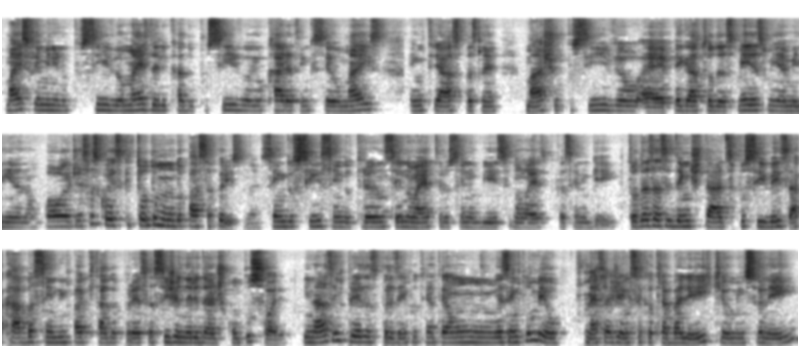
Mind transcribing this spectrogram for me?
mais feminino possível, mais delicado possível, e o cara tem que ser o mais, entre aspas, né? macho possível, é, pegar todas mesmo e a menina não pode. Essas coisas que todo mundo passa por isso, né? Sendo cis, sendo trans, sendo hétero, sendo bi, sendo lésbica, sendo gay. Todas as identidades possíveis acaba sendo impactada por essa cisgeneridade compulsória. E nas empresas, por exemplo, tem até um exemplo meu nessa agência que eu trabalhei, que eu mencionei.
